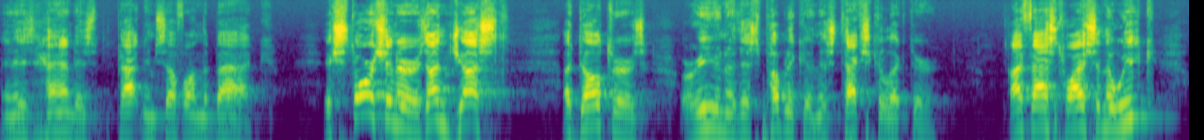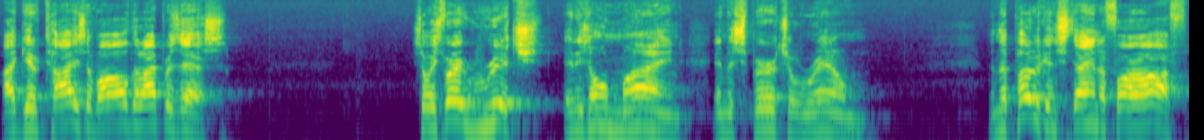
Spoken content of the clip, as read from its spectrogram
And his hand is patting himself on the back. Extortioners, unjust adulterers, or even this publican, this tax collector. I fast twice in the week. I give tithes of all that I possess. So he's very rich in his own mind in the spiritual realm. And the publican standing afar off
